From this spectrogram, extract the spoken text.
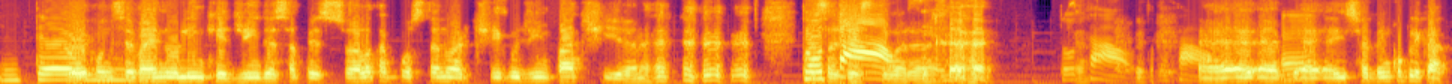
Então. E quando você vai no LinkedIn dessa pessoa, ela tá postando um artigo de empatia, né? Total. Essa gestora. Total, total. É, é, é, é, isso é bem complicado.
